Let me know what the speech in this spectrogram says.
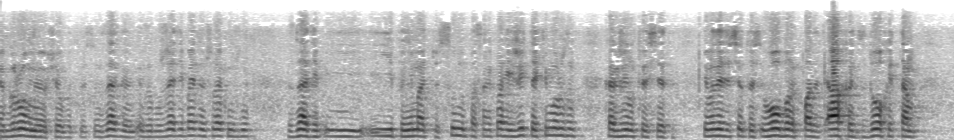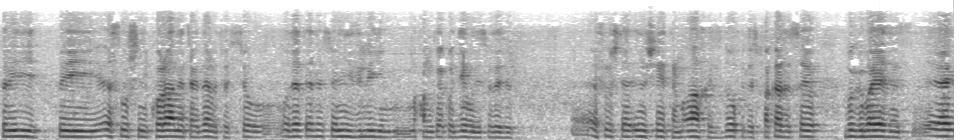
огромный вообще опыт, то есть он знает, как заблуждать, и поэтому человеку нужно знать и, и, и понимать, то есть сунну послания Аллаха, и жить таким образом, как жил, то есть это. И вот эти все, то есть в обморок падать, ахать, сдохать там при, при слушании Корана и так далее, то есть все, вот это, это все не из религии Мухаммад, как вот делают здесь вот эти вот, э, слушать и начинает там ахать, сдохать, то есть показывать свою богобоязненность, э,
